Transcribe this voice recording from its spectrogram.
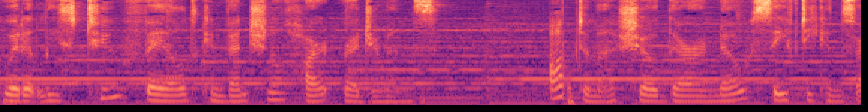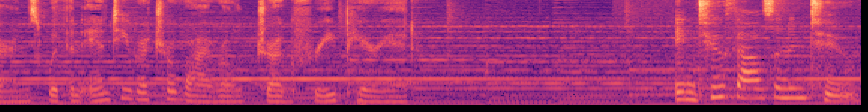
who had at least two failed conventional HAART regimens. Optima showed there are no safety concerns with an antiretroviral drug free period. In 2002,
